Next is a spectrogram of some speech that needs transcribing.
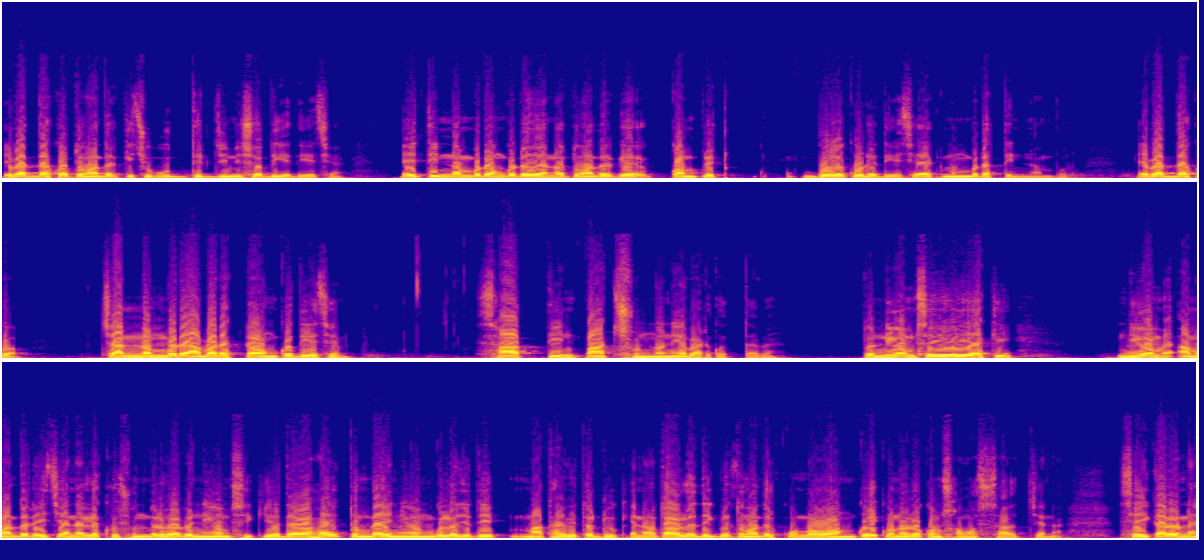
এবার দেখো তোমাদের কিছু বুদ্ধির জিনিসও দিয়ে দিয়েছে। এই তিন নম্বর অঙ্কটা যেন তোমাদেরকে কমপ্লিট বইয়ে করে দিয়েছে। এক নম্বর আর তিন নম্বর। এবার দেখো, চার নম্বরে আবার একটা অঙ্ক দিয়েছে। সাত, তিন, পাঁচ, শূন্য নিয়ে বার করতে হবে। তো নিয়ম সেই ওই একই। নিয়ম আমাদের এই চ্যানেলে খুব সুন্দরভাবে নিয়ম শিখিয়ে দেওয়া হয়। তোমরা এই নিয়মগুলো যদি মাথার ভিতর ঢুকে নাও, তাহলে দেখবে তোমাদের কোনো অঙ্কই কোনো রকম সমস্যা হচ্ছে না। সেই কারণে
